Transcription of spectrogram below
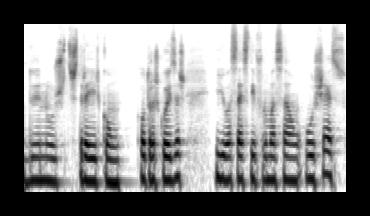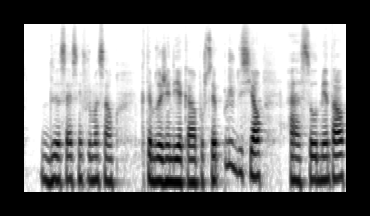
de nos distrair com outras coisas e o acesso de informação, o excesso de acesso à informação que temos hoje em dia acaba por ser prejudicial à saúde mental.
